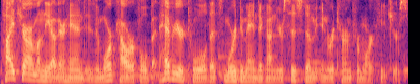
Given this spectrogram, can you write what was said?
PyCharm, on the other hand, is a more powerful but heavier tool that's more demanding on your system in return for more features.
